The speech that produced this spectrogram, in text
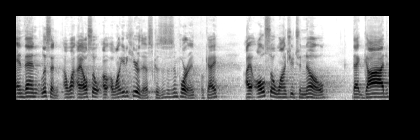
And then, listen, I, want, I also I want you to hear this because this is important, okay? I also want you to know that God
